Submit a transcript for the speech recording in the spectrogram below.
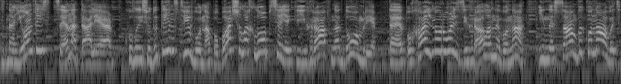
Знайомтесь, це Наталія. Колись у дитинстві вона побачила хлопця, який грав на домрі. Та епохальну роль зіграла не вона і не сам виконавець,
